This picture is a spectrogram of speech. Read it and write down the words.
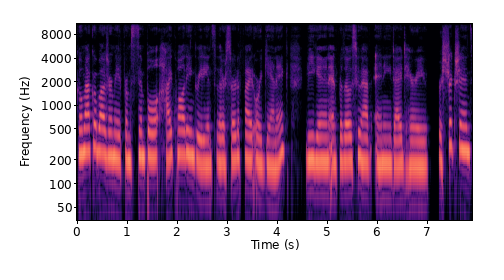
Go Macro bars are made from simple, high quality ingredients that are certified organic, vegan, and for those who have any dietary restrictions,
